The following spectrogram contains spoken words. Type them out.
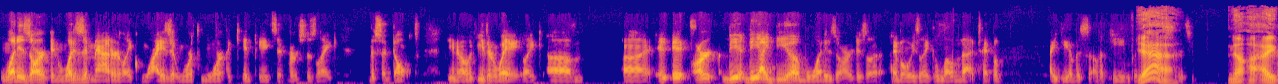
what is art and what does it matter? Like, why is it worth more if a kid paints it versus like this adult? You know, either way, like, um, uh, it, it art the the idea of what is art is a I've always like loved that type of idea of a, of a theme. For Yeah. things. It's, No, I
